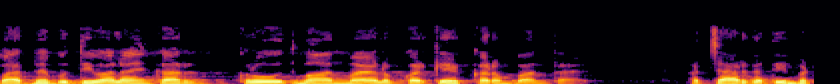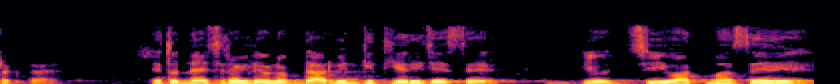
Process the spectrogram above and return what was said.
बाद में बुद्धि वाला अहंकार क्रोध, मान, मायालोप करके कर्म बांधता है और चार गति में भटकता है। ये तो नेचुरल डेवलप डार्विन की थियोरी जैसे, ये जीवात्मा से,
